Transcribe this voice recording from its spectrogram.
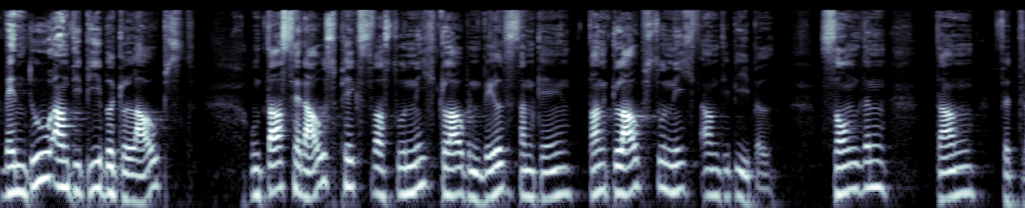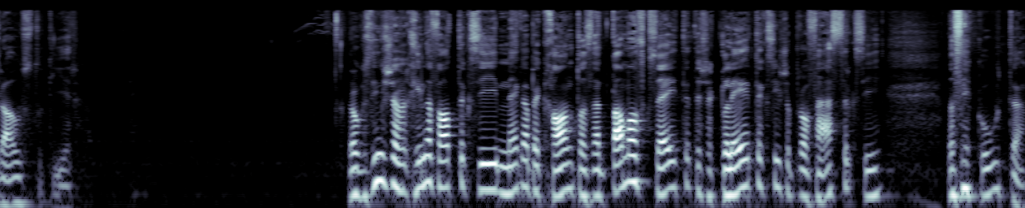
wenn du an die Bibel glaubst und das herauspickst, was du nicht glauben willst, dann, dann glaubst du nicht an die Bibel, sondern dann vertraust du dir. Der Augustinus war ein Kirchenvater, mega bekannt. Was er damals gesagt hat, er war ein Gelehrter, ein Professor. Das hat Gute.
